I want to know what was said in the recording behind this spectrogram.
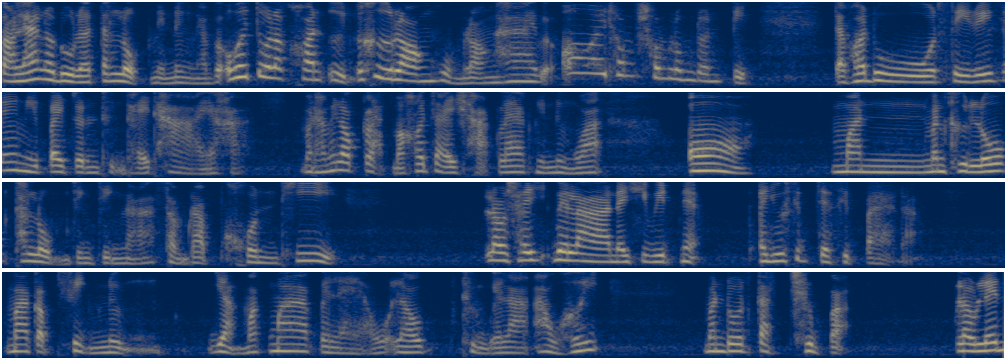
ตอนแรกเราดูแล้วตลกนิดนึงนะแบบโอ้ยตัวละครอื่นก็คือร้องห่มร้องไห้แบบโอ้ยชมชมรมโดนปิด แต่พอดูซีรีส์เรื่องนี้ไปจนถึงท้ายๆอะค่ะ มันทำให้เรากลับมาเข้าใจฉากแรกนิดนึงว่าอ๋อมันมันคือโลกถล่มจริง ๆ นะสำหรับคนที่ เราใช้เวลาในชีวิตเนี่ย อายุสิบเจ็ดสิบแปดอะมากับสิ่งหนึ่งอย่างมาก ๆไปแล้ว แล้วถึงเวลาอ้าวเฮ้ย มันโดนตัดฉึบอะเราเล่น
